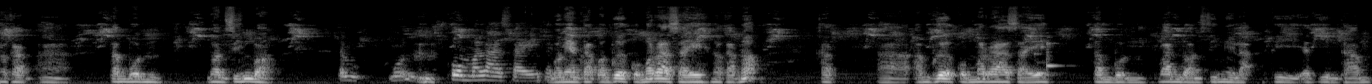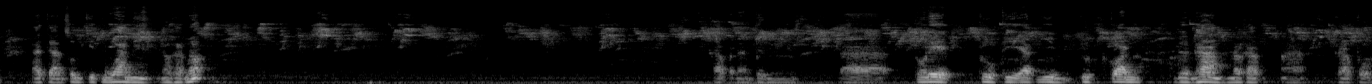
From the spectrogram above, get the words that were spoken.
นะครับอ่าตำบลดอนสิงห์บ่ตำบนกรมมาลาไซค่ะบ่แม่นครับอำเภอกรมราไสยเนาะครับเนาะครับอ่าอำเภอกรมราไสยตำบลบ้านดอนสิงห์นี่ละที่แอดยิมถามอาจารย์สมจิตเมื่อวานนี้เนาะครับเนาะ ครับอันนั้นเป็นตัวเลขทูกที่แอดยิ้มจุดก่อนเดินทางนะครับครับผม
